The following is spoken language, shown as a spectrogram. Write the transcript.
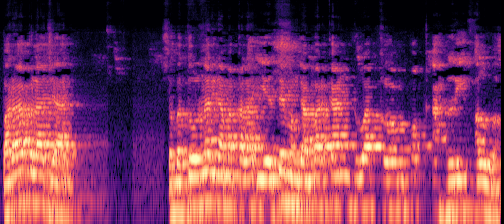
Para pelajar sebetulnya di nama kalah IET menggambarkan dua kelompok ahli Allah.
